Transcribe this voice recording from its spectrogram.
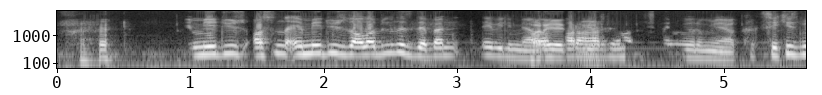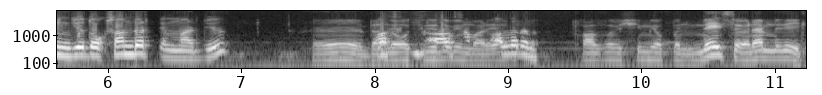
M700 aslında M700 de alabiliriz de ben ne bileyim ya Para ben para yetmiyor. harcamak istemiyorum ya. 48 bin diyor 94 bin var diyor. He, bende Aslında 37 bin alsam var ya. alırım. Fazla bir şeyim yok benim. Neyse önemli değil.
